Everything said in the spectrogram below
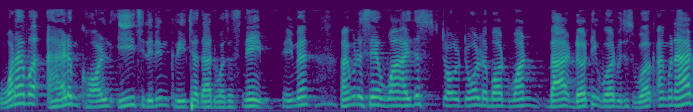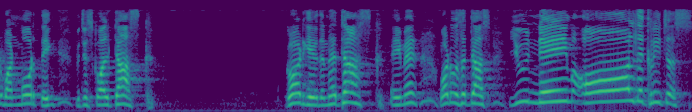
Whatever Adam called each living creature, that was his name. Amen. I'm going to say why I just told, told about one bad, dirty word, which is work. I'm going to add one more thing, which is called task. God gave them a task. Amen. What was the task? You name all the creatures.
